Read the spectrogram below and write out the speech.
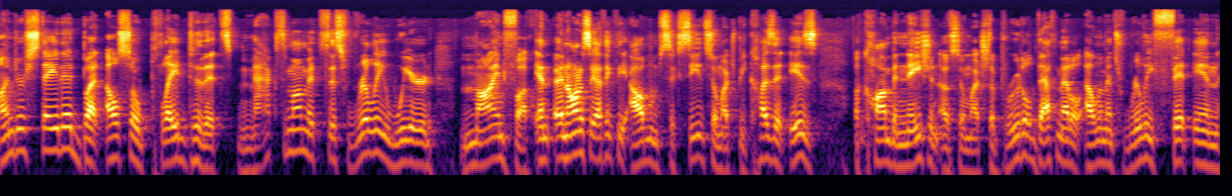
understated, but also played to its maximum. It's this really weird mind fuck. And, and honestly, I think the album succeeds so much because it is a combination of so much. The brutal death metal elements really fit in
